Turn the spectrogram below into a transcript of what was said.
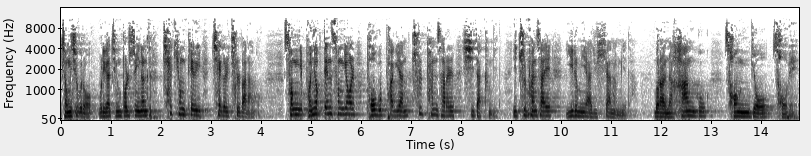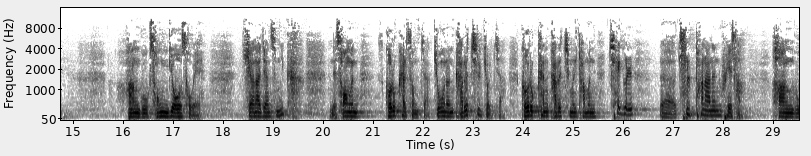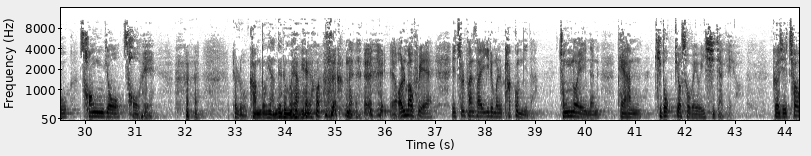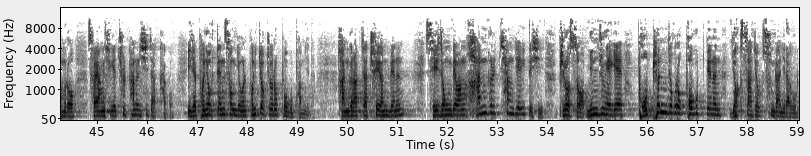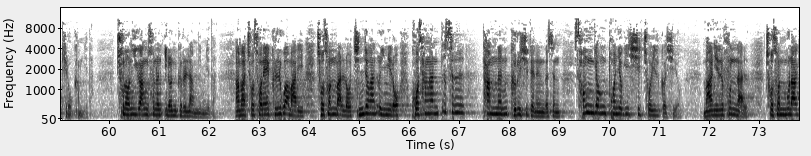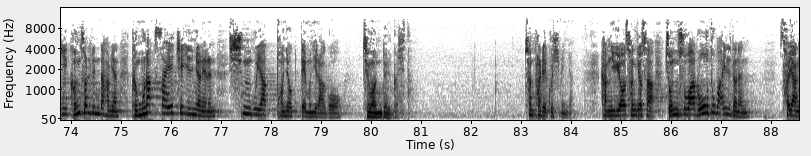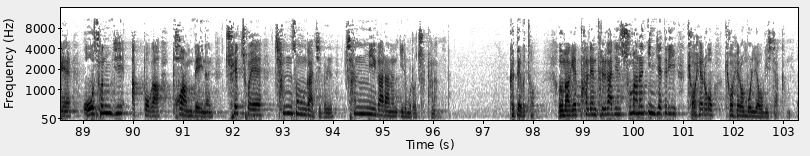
정식으로 우리가 지금 볼 수 있는 책 형태의 책을 출판하고 성립 번역된 성경을 보급하기 위한 출판사를 시작합니다. 이 출판사의 이름이 아주 희한합니다. 뭐라 하면 한국 성교소회. 한국 성교소회. 희한하지 않습니까? 근데 성은 거룩할 성자, 교훈은 가르칠 교자, 거룩한 가르침을 담은 책을 어, 출판하는 회사, 한국 성교 서회. 별로 감동이 안 되는 모양이에요. 네. 예, 얼마 후에 이 출판사의 이름을 바꿉니다. 종로에 있는 대한 기독교 소회의 시작이에요. 그것이 처음으로 서양식의 출판을 시작하고 이제 번역된 성경을 본격적으로 보급합니다. 한글학자 최현배는 세종대왕 한글 창제의 뜻이 비로소 민중에게 보편적으로 보급되는 역사적 순간이라고 기록합니다. 춘원 이광수는 이런 글을 남깁니다. 아마 조선의 글과 말이 조선말로 진정한 의미로 고상한 뜻을 담는 그릇이 되는 것은 성경 번역이 시초일 것이요. 만일 훗날 조선 문학이 건설된다 하면 그 문학사의 제1면에는 신구약 번역 때문이라고 증언될 것이다. 1892년 감리교 선교사 존스와 로드와일러는 서양의 오선지 악보가 포함되어 있는 최초의 찬송가집을 찬미가라는 이름으로 출판합니다. 그때부터 음악의 탤런트를 가진 수많은 인재들이 교회로 교회로 몰려오기 시작합니다.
